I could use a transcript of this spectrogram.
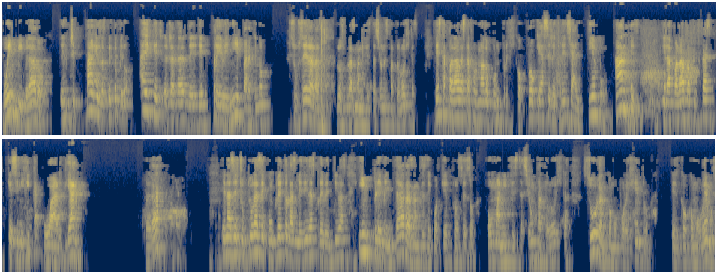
buen vibrado, entre varios aspectos, pero hay que tratar de, prevenir para que no sucedan las, las manifestaciones patológicas. Esta palabra está formada por un prefijo pro que hace referencia al tiempo antes y la palabra que significa guardián. ¿verdad? En las estructuras de concreto, las medidas preventivas implementadas antes de cualquier proceso o manifestación patológica surgan, como por ejemplo, como vemos,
